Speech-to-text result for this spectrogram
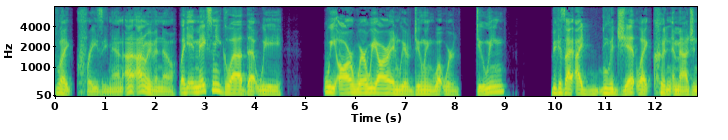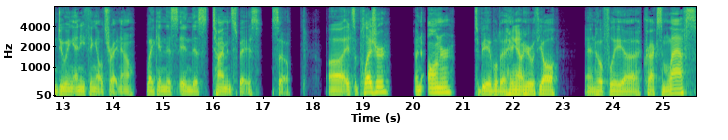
like crazy, man. I, I don't even know. Like it makes me glad that we we are where we are and we're doing what we're doing because I, I legit like couldn't imagine doing anything else right now. Like in this in this time and space. So uh it's a pleasure, an honor to be able to hang out here with y'all and hopefully uh, crack some laughs.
